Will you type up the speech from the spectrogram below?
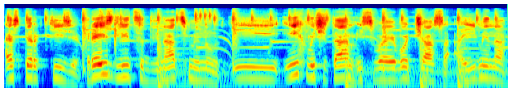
экспертизе. Рейс длится 12 минут. И их вычитаем из своего часа, а именно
